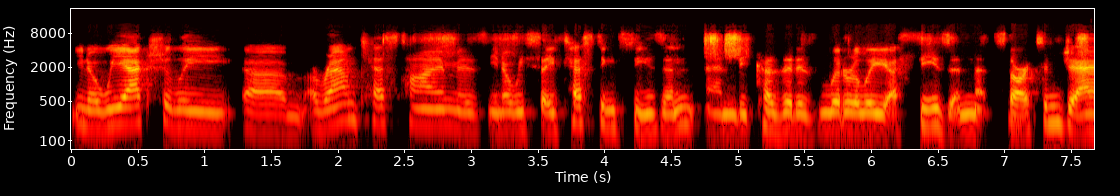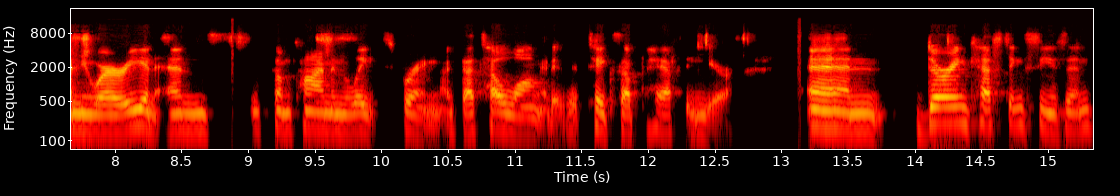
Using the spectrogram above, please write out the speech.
you know, we actually, um, around test time is, you know, we say testing season, and because it is literally a season that starts in January and ends sometime in late spring, like that's how long it is. It takes up half the year. And during testing season,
